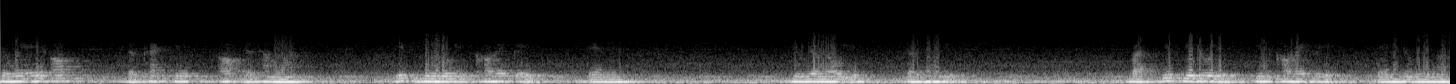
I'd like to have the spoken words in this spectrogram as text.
The way of the practice of the Dhamma, if you do it correctly, then you will know it certainly. But if you do it incorrectly, then you will not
